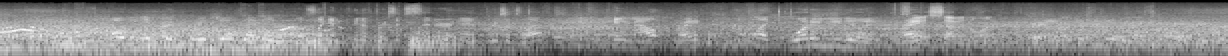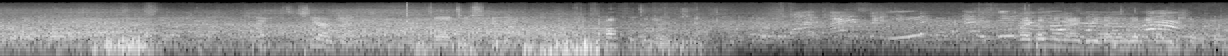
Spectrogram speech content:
Oh, oh the infant parade shows up. It's like in between a 3-6 center and 3-6 left. Came out, right? Like, what are you doing, right? It's a 7 1. Yeah, CRJ. It's a little too skinny. Helpful to know. My cousin and I agreed that we were going to try each stone fruit.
